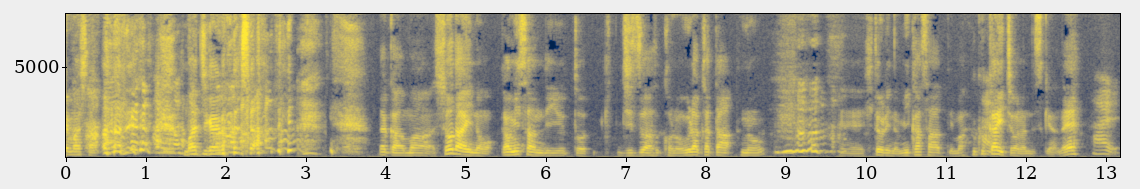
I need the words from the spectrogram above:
えました。間違えました。だからまあ、初代のガミさんで言うと、実はこの裏方の、えー一人のミカサって、まあ、副会長なんですけどね。はい。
